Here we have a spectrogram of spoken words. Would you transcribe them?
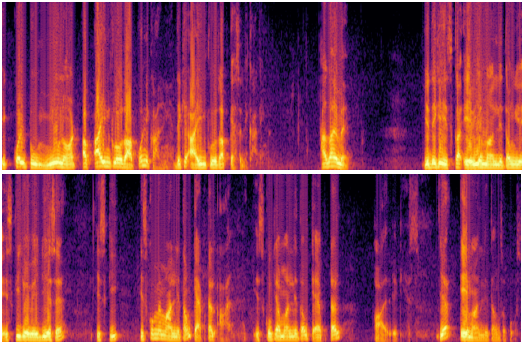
equal to mu naught अब आई इनक्लोज आपको निकालनी है। देखिए आई इनक्लोज आप कैसे निकालेंगे? अगर मैं, ये देखिए, इसका एरिया मान लेता हूँ, ये इसकी जो रेडियस है, इसकी, इसको मैं मान लेता हूँ कैपिटल आर इसको क्या मान लेता हूँ? कैपिटल आर रेडियस या ए मान लेता हूँ सपोज़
